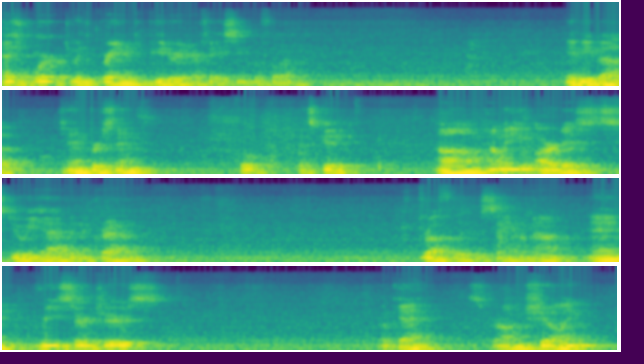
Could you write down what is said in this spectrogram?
has worked with brain-computer interfacing before? Maybe about 10%? Cool, that's good. Um, how many artists do we have in the crowd? Roughly the same amount. And researchers? Okay, strong showing.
